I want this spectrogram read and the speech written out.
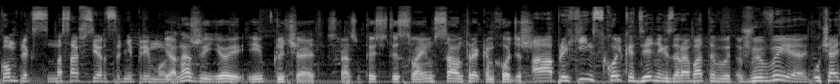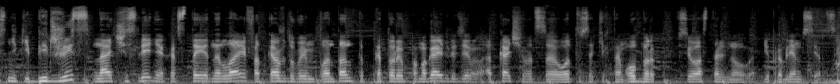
комплекс массаж сердца непрямой. И она же ее и включает сразу. То есть ты своим саундтреком ходишь. А прикинь, сколько денег зарабатывают живые участники биджис на отчислениях от Stay Alive от каждого имплантанта, который помогает людям откачиваться от всяких там обмороков и всего остального и проблем с сердцем.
